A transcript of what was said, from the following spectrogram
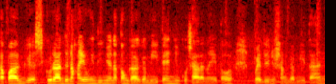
kapag sigurado na kayong hindi nyo na itong gagamitin, yung kutsara na ito, pwede nyo siyang gamitan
